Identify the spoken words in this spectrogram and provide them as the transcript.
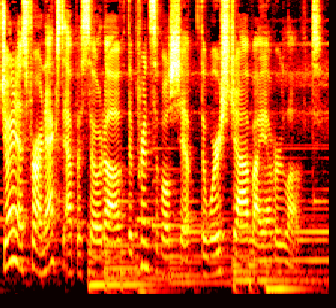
Join us for our next episode of The Principalship The Worst Job I Ever Loved.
